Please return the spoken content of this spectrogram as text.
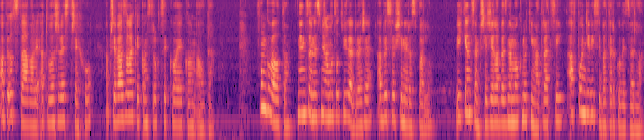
aby odstávaly a tvořily střechu a přivázala ke konstrukci koje kolem auta. Fungovalo to, jen jsem nesměla moc otvírat dveře, aby se vše nerozpadlo. Víkend jsem přežila bez namoknutí matrací a v pondělí si baterku vyzvedla.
